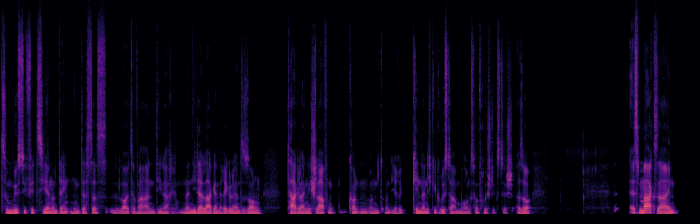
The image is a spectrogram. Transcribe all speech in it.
zu mystifizieren und denken, dass das Leute waren, die nach einer Niederlage in der regulären Saison tagelang nicht schlafen konnten und, und ihre Kinder nicht gegrüßt haben morgens vom Frühstückstisch. Also es mag sein,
